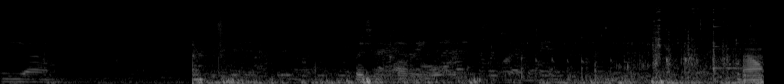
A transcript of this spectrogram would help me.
the um, coloring. No.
